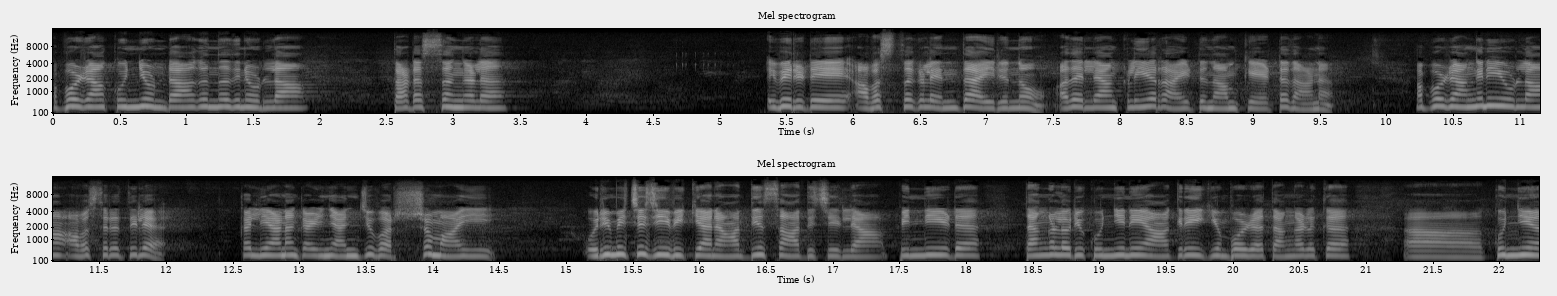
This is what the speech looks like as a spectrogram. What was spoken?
അപ്പോഴാ കുഞ്ഞുണ്ടാകുന്നതിനുള്ള തടസ്സങ്ങൾ ഇവരുടെ അവസ്ഥകൾ എന്തായിരുന്നോ? അതെല്ലാം ക്ലിയറായിട്ട് നാം കേട്ടതാണ്. അപ്പോഴങ്ങനെയുള്ള അവസരത്തിൽ കല്യാണം കഴിഞ്ഞ് അഞ്ച് വർഷമായി ഒരുമിച്ച് ജീവിക്കാൻ ആദ്യം സാധിച്ചില്ല. പിന്നീട് തങ്ങളൊരു കുഞ്ഞിനെ ആഗ്രഹിക്കുമ്പോൾ തങ്ങൾക്ക് കുഞ്ഞ്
